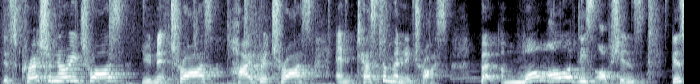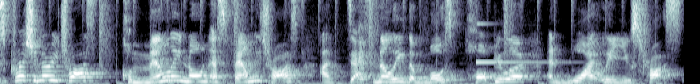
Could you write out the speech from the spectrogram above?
discretionary trust, unit trust, hybrid trust, and testamentary trust. But among all of these options, discretionary trusts, commonly known as family trusts, are definitely the most popular and widely used trusts.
